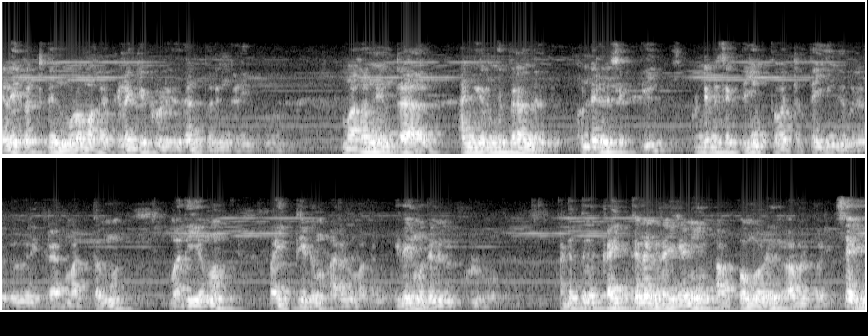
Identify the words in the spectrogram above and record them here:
நிலைபெற்றத்தின் மூலமாக கிடைக்கக் கொள்வதுதான் பெருங்களிப்பு மகன் என்றால் அங்கிருந்து பிறந்தது. குண்டலினி சக்தி குண்டலினி சக்தியின் தோற்றத்தை இங்கு விவரிக்கிறார். மத்தமும் மதியமும் வைத்திடும் அருள்மகன் இதை முதலில் கொள்வோம். அடுத்து கைத்தன நிறைகனி அப்பமோடு அவள் படி சரி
